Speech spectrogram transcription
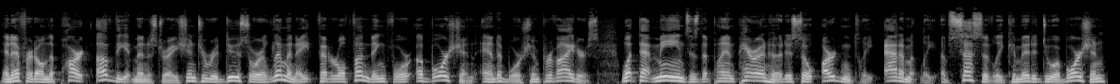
an effort on the part of the administration to reduce or eliminate federal funding for abortion and abortion providers. What that means is that Planned Parenthood is so ardently, adamantly, obsessively committed committed to abortion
